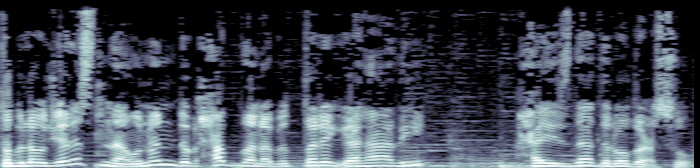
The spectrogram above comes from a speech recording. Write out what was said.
طب لو جلسنا ونندب حظنا بالطريقة هذه حيزداد الوضع سوء.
